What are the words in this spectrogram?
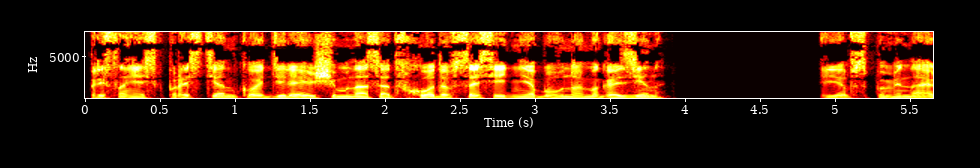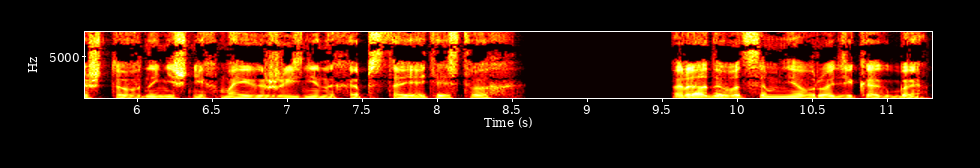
прислонясь к простенку, отделяющему нас от входа в соседний обувной магазин, я вспоминаю, что в нынешних моих жизненных обстоятельствах радоваться мне вроде как бы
